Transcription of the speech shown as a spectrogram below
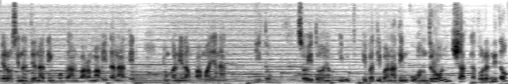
Pero sinadya nating puntahan para makita natin yung kanilang pamayanan dito. So ito i- iba't iba nating kuhang drone shot katulad nito.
